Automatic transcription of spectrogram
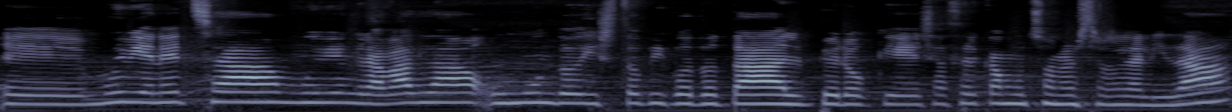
eh, muy bien hecha, muy bien grabada, un mundo distópico total, pero que se acerca mucho a nuestra realidad.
